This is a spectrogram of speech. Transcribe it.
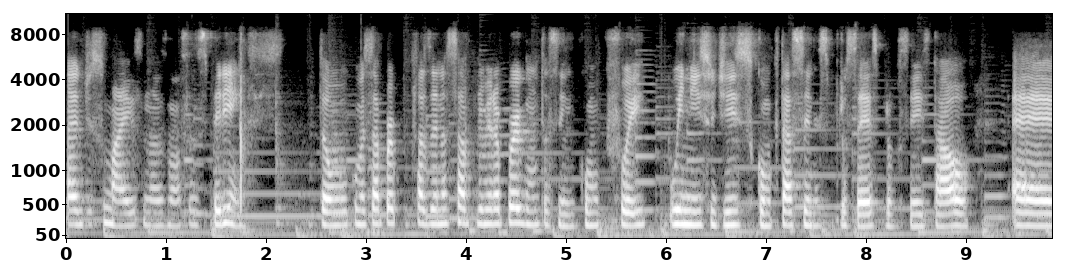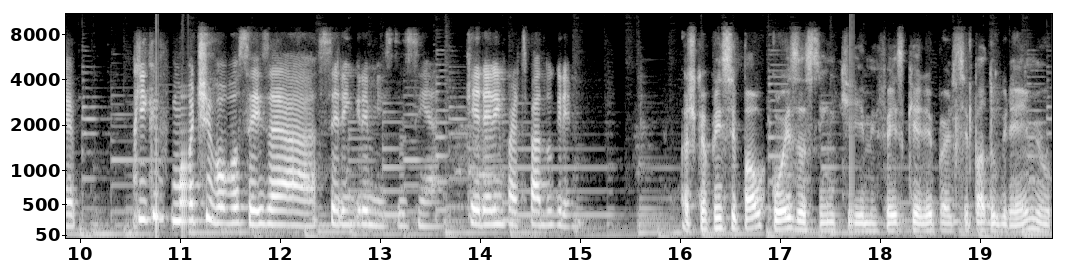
é disso mais nas nossas experiências. Então, vou começar por fazendo essa primeira pergunta, assim, como que foi o início disso, como que tá sendo esse processo para vocês e tal. É, que, que motivou vocês a serem gremistas, assim, a quererem participar do Grêmio? Acho que a principal coisa, assim, que me fez querer participar do Grêmio,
